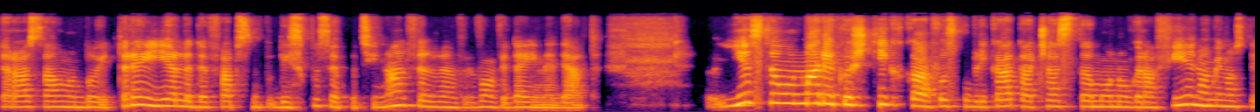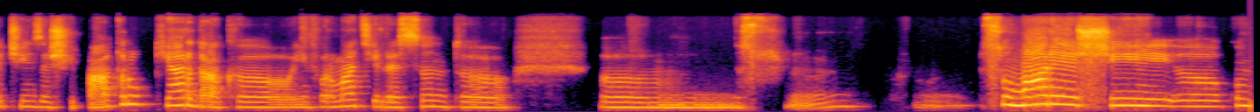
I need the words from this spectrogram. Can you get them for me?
terasa 1, 2, 3, ele de fapt sunt dispuse puțin altfel, vom vedea imediat. Este un mare câștig că a fost publicată această monografie în 1954, chiar dacă informațiile sunt uh, um, sumare și, uh, cum,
